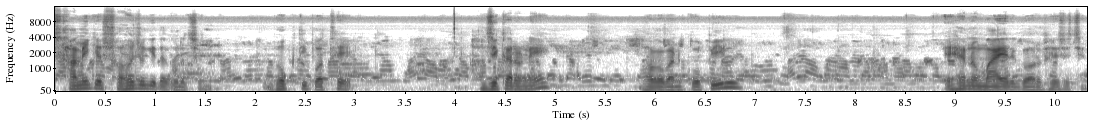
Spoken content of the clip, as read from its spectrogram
স্বামীকে সহযোগিতা করেছেন ভক্তি পথে যে কারণে ভগবান কপিল এহেন মায়ের গর্ভে এসেছেন।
